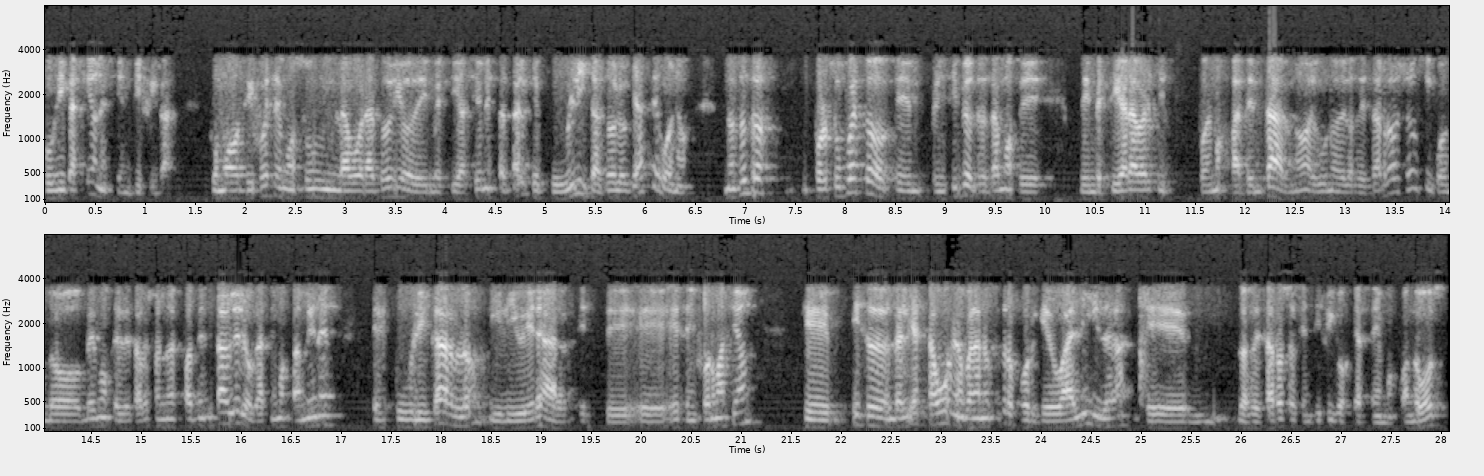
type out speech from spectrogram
publicaciones científicas como si fuésemos un laboratorio de investigación estatal que publica todo lo que hace. Bueno, nosotros, por supuesto, en principio tratamos de, investigar a ver si podemos patentar ¿no? algunos de los desarrollos y cuando vemos que el desarrollo no es patentable, lo que hacemos también es, es publicarlo y liberar este, eh, esa información, que eso en realidad está bueno para nosotros porque valida eh, los desarrollos científicos que hacemos. Cuando vos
